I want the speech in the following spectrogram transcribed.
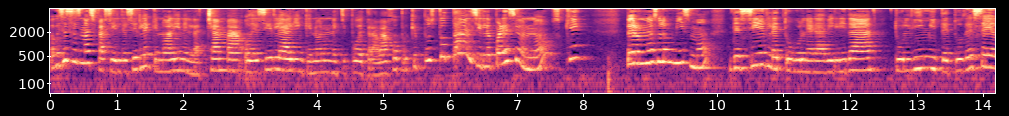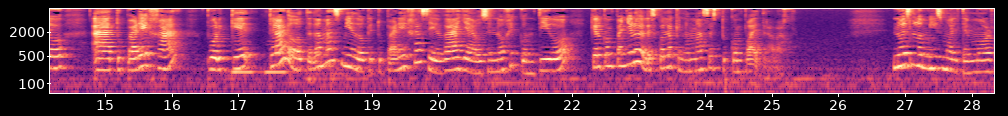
a veces es más fácil decirle que no a alguien en la chamba o decirle a alguien que no en un equipo de trabajo, porque pues total, si le parece o no, pues qué. Pero no es lo mismo decirle tu vulnerabilidad, tu límite, tu deseo a tu pareja, porque claro, te da más miedo que tu pareja se vaya o se enoje contigo que el compañero de la escuela que nomás es tu compa de trabajo. No es lo mismo el temor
